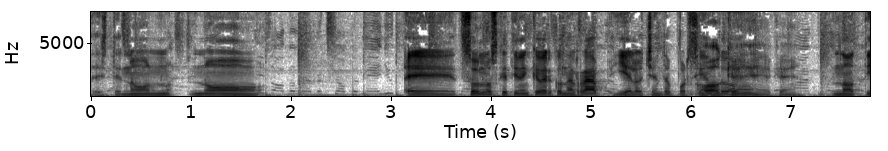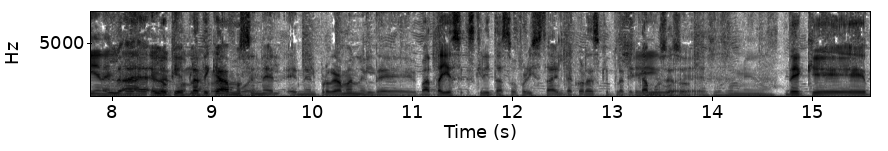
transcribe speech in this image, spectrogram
este no no, no eh, son los que tienen que ver con el rap y el 80% Ok, ok. no tienen nada eh, que lo ver que con el rap, platicábamos en el, en el programa, en el de batallas escritas o freestyle, ¿te acuerdas que platicamos Sí, eso? es eso mismo. De que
